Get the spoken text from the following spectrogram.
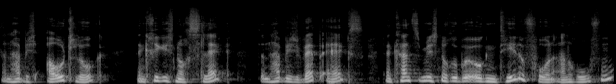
dann habe ich Outlook, dann kriege ich noch Slack, dann habe ich WebEx, dann kannst du mich noch über irgendein Telefon anrufen,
